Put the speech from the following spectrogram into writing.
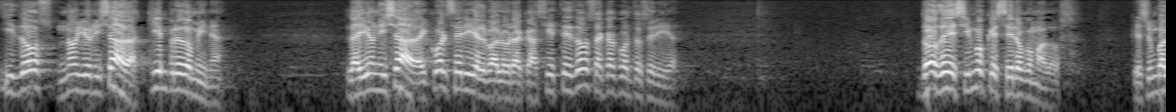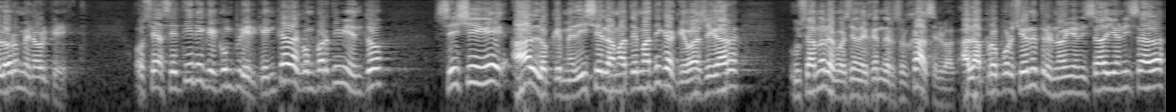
y dos no ionizadas. ¿Quién predomina? La ionizada. ¿Y cuál sería el valor acá? Si este es 2, acá cuánto sería? Dos décimos, que es 0,2, que es un valor menor que este. O sea, se tiene que cumplir que en cada compartimiento se llegue a lo que me dice la matemática que va a llegar usando la ecuación de Henderson-Hasselbalch, a la proporción entre no ionizada y ionizada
